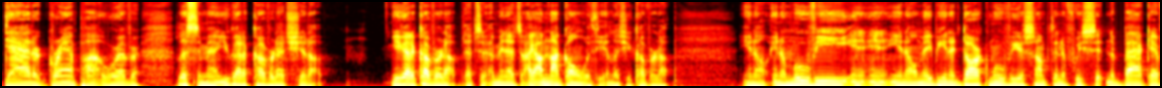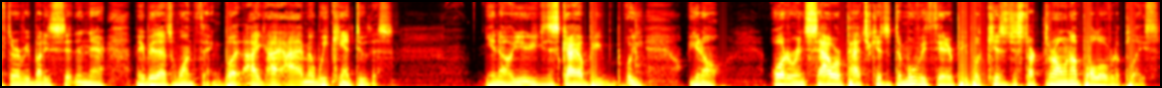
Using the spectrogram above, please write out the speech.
dad or grandpa or whoever. Listen, man, you got to cover that shit up. You got to cover it up. That's it. I mean, that's I, I'm not going with you unless you cover it up you know, in a movie, in, in, you know, maybe in a dark movie or something. If we sit in the back after everybody's sitting in there, maybe that's one thing. But I, I, I mean, we can't do this. You know, you, this guy will be, you know, ordering Sour Patch Kids at the movie theater. People, kids just start throwing up all over the place.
